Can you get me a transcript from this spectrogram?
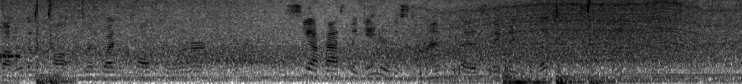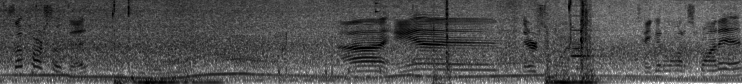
But we're gonna call. I'm gonna go ahead and call coroner. How fast they get this time because they've been glitching. So far, so good. Uh, and there's one. Taking a lot of spawn in.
